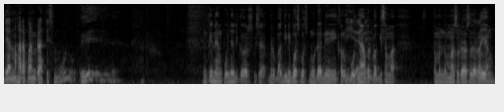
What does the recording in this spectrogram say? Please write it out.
Jangan mengharapkan gratis mulu. Iya. mungkin yang punya juga harus bisa berbagi nih bos-bos muda nih. Kalau Iya punya nih. berbagi sama teman-teman saudara-saudara yang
